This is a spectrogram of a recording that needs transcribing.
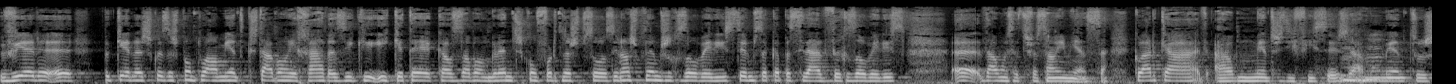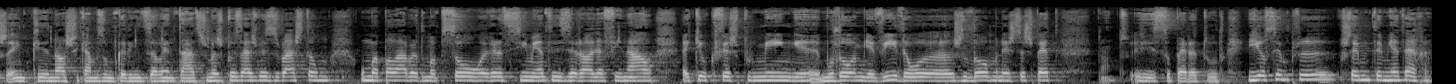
ver uh, pequenas coisas pontualmente que estavam erradas e que, e que até causavam grande desconforto nas pessoas e nós podemos resolver isso, termos a capacidade de resolver isso, uh, dá uma satisfação imensa. Claro que há, há momentos difíceis, uhum. há momentos em que nós ficamos um bocadinho desalentados, mas depois às vezes basta um, uma palavra de uma pessoa, um agradecimento e dizer, olha, afinal, aquilo que fez por mim eh, mudou a minha vida ou ajudou-me neste aspecto. Pronto, e supera tudo. E eu sempre gostei muito da minha terra.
